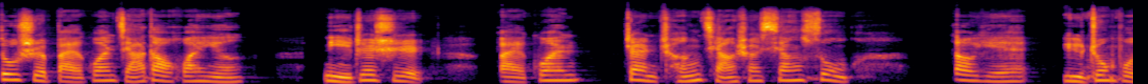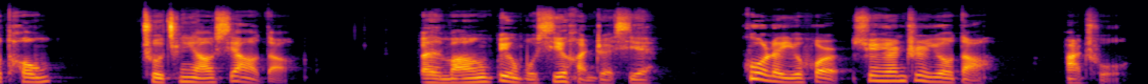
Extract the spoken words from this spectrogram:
都是百官夹道欢迎，你这是百官。站城墙上相送，倒也与众不同。楚清瑶笑道：“本王并不稀罕这些。”过了一会儿，轩辕志又道：“阿楚，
